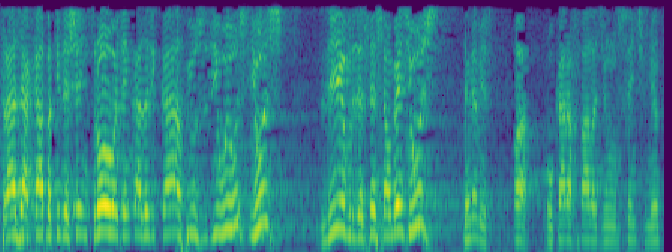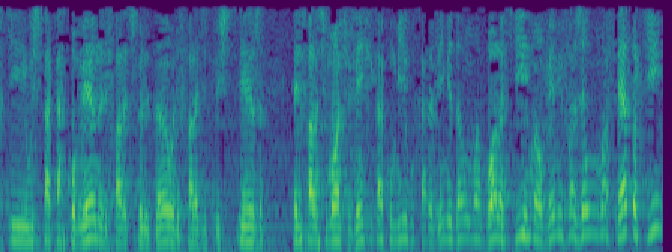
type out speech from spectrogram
traze a capa que deixei em Troade, em casa de carro, e os, e os, e os livros, essencialmente os pergaminhos. Ó, o cara fala de um sentimento que o está carcomendo, ele fala de solidão, ele fala de tristeza, Ele fala, Timóteo, vem ficar comigo, cara, vem me dar uma bola aqui, irmão, vem me fazer um afeto aqui.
